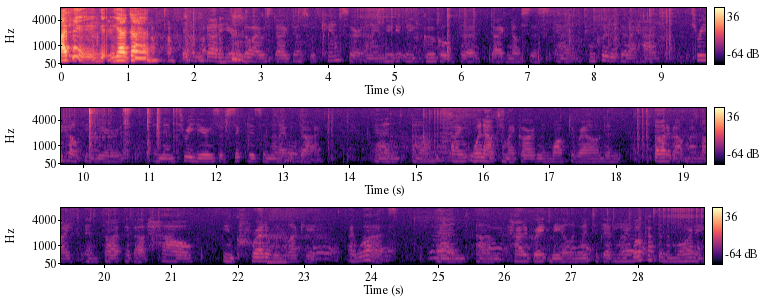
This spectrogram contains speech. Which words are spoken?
I think, yeah, go ahead. Um, about a year ago, I was diagnosed with cancer, and I immediately Googled the diagnosis and concluded that I had three healthy years, and then three years of sickness, and then I would die. And um, I went out to my garden and walked around and thought about my life and thought about how incredibly lucky I was, and um, had a great meal and went to bed. And when I woke up in the morning,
